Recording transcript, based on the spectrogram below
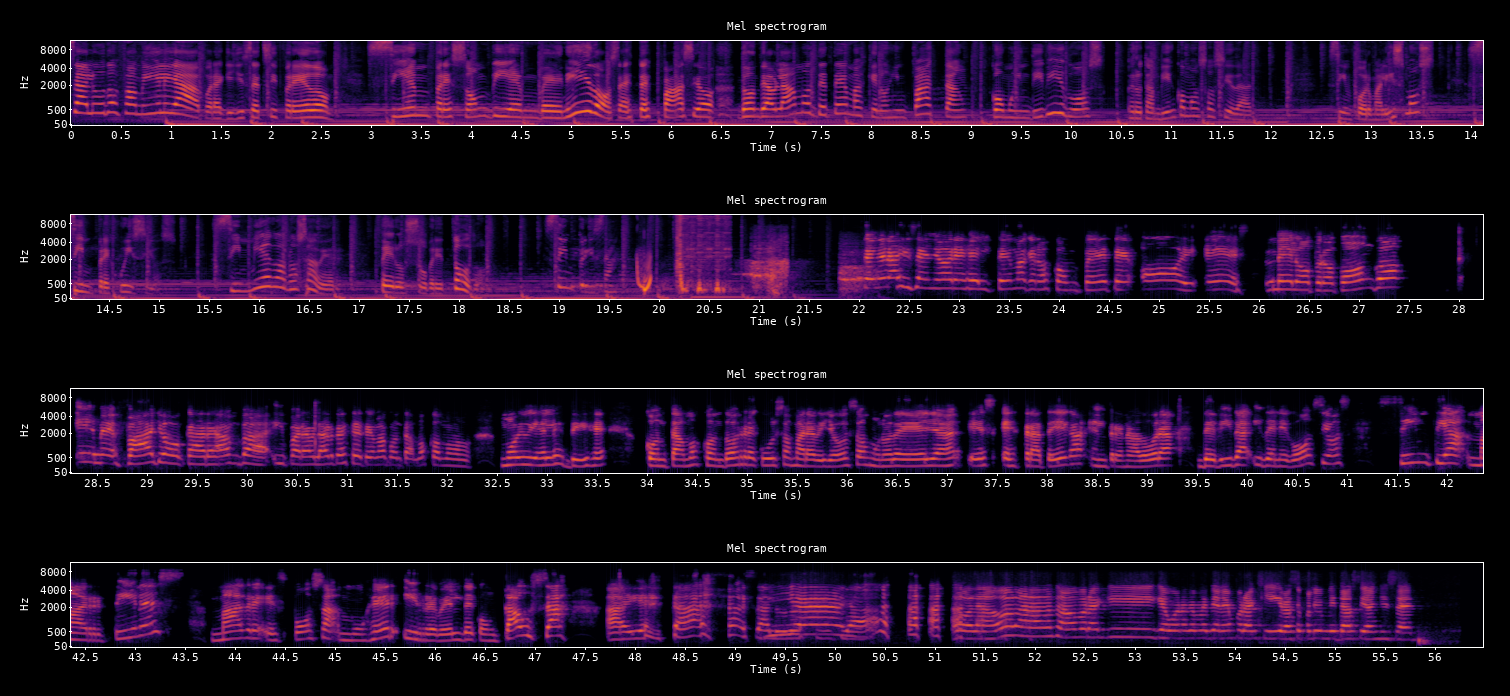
Saludos familia, por aquí Gisette Cifredo. Siempre son bienvenidos a este espacio donde hablamos de temas que nos impactan como individuos, pero también como sociedad. Sin formalismos, sin prejuicios, sin miedo a no saber, pero sobre todo, sin prisa. Señoras y señores, el tema que nos compete hoy es, me lo propongo y me fallo, caramba. Y para hablar de este tema contamos, como muy bien les dije, contamos con dos recursos maravillosos. Uno de ellas es estratega, entrenadora de vida y de negocios, Cintia Martínez, madre, esposa, mujer y rebelde con causa. Ahí está. Saludos. Cintia. Hola, hola, estaba por aquí. Qué bueno que me tienen por aquí. Gracias por la invitación, Giselle.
